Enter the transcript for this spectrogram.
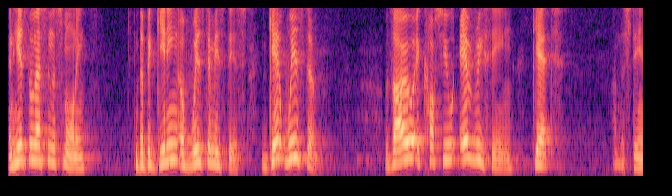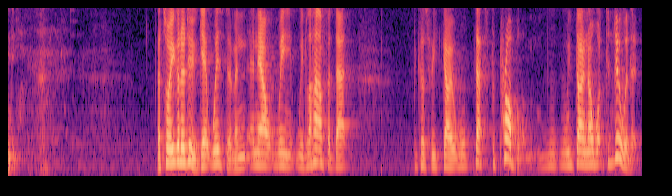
And here's the lesson this morning. The beginning of wisdom is this get wisdom. Though it costs you everything, get understanding. That's all you've got to do, get wisdom. And, and now we, we laugh at that because we go, well, that's the problem we don't know what to do with it.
